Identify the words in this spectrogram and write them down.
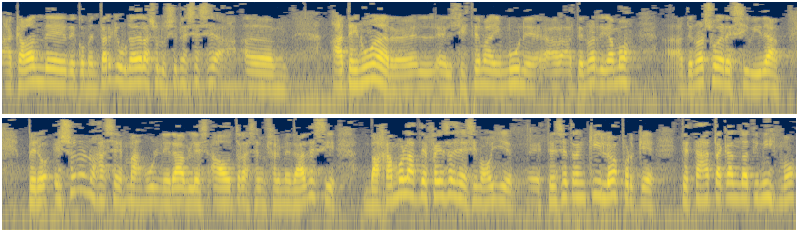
acaban de, comentar que una de las soluciones es eh, atenuar el, sistema inmune, atenuar, digamos, atenuar su agresividad, pero eso no nos hace más vulnerables a otras enfermedades si bajamos las defensas y decimos, oye, esténse tranquilos porque te estás atacando a ti mismo,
